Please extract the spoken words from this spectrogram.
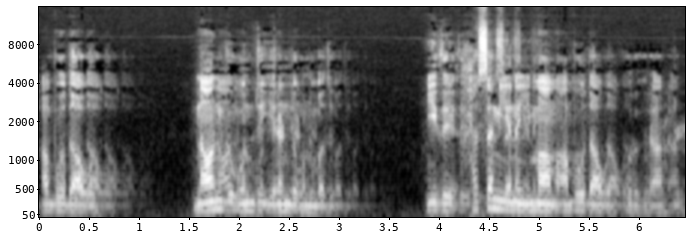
அபுதாவோ நான்கு ஒன்று இரண்டு ஒன்பது. இது ஹசன் என இமாம் அபுதாவோ கூறுகிறார்கள்.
